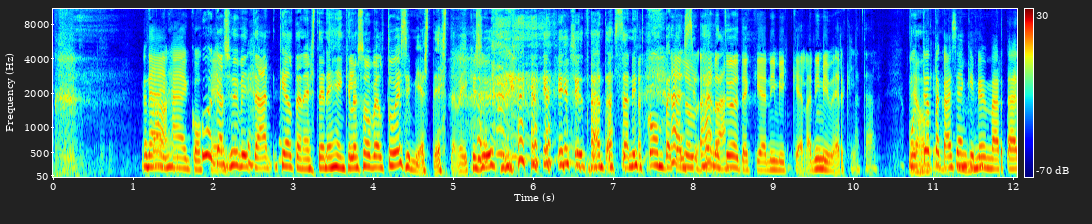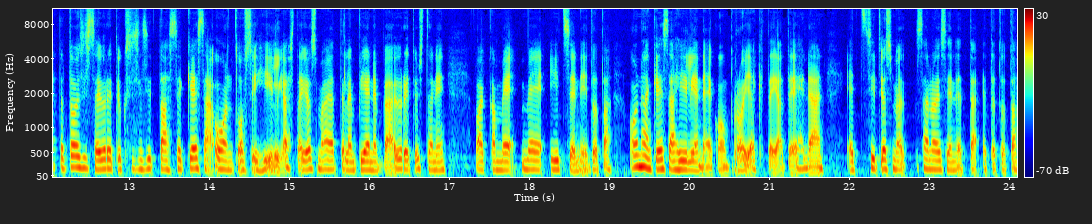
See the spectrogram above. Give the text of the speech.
Näin hän kokee. Kuinka hyvin tämä keltanesteinen henkilö soveltuu esimiestehtäviin? Kysy, kysytään tässä nyt kompetenssin hän on, hän on työntekijä nimikkeellä, nimimerkillä täällä. Mutta totta kai senkin mm-hmm. ymmärtää, että toisissa yrityksissä sitten taas se kesä on tosi hiljasta. Jos mä ajattelen pienempää yritystä, niin vaikka me, me itse, niin tota, onhan kesä hiljenee, kun projekteja tehdään. Sitten jos mä sanoisin, että, että tota,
